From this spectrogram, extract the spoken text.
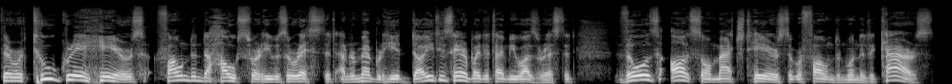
There were two grey hairs found in the house where he was arrested, and remember, he had dyed his hair by the time he was arrested. Those also matched hairs that were found in one of the cars.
